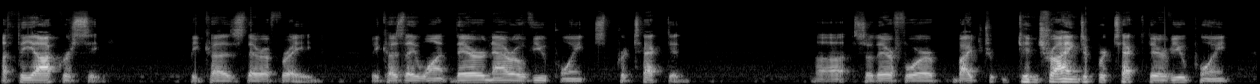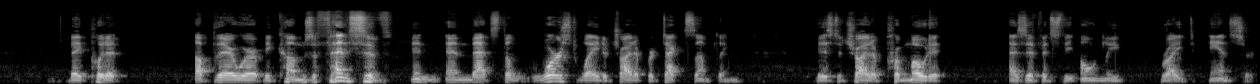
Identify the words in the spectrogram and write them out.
a theocracy because they're afraid, because they want their narrow viewpoints protected uh, so therefore, by tr in trying to protect their viewpoint, they put it up there where it becomes offensive, and and that's the worst way to try to protect something, is to try to promote it as if it's the only right answer.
